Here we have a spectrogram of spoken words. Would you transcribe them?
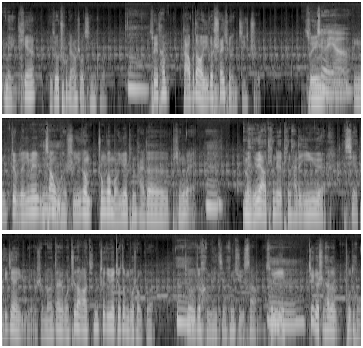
每天也就出两首新歌，嗯所以它达不到一个筛选机制。所以，这样嗯，对不对？因为你像嗯我是一个中国某音乐平台的评委，嗯每个月要听这个平台的音乐，写推荐语什么，但是我知道啊，今这个月就这么多首歌，嗯就就很没劲，很沮丧。所以嗯这个是它的不同。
